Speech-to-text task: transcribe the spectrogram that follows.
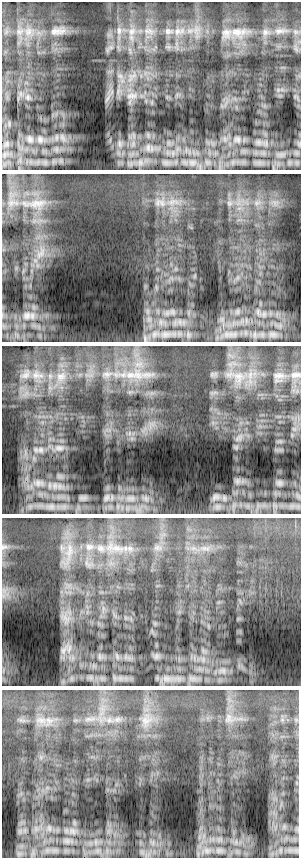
ముక్త గంధంతో ఆయన కంటిన్యూ నిర్ణయం తీసుకొని ప్రాణాలకు కూడా త్యజించడానికి సిద్ధమై తొమ్మిది రోజుల పాటు ఎనిమిది రోజుల పాటు ఆమరణ నిరాహార దీక్ష- చేసి ఈ విశాఖ స్టీల్ ప్లాంట్ని కార్మికుల పక్షాన నిర్వాసుల పక్షాన మేము నా ప్రాణాలను కూడా త్యజిస్తానని చెప్పేసి ముందుకొచ్చి ఆమరణ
